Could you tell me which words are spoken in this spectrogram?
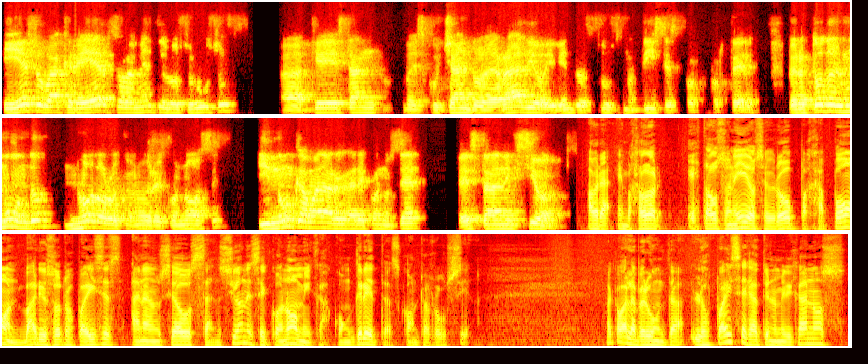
Y eso va a creer solamente los rusos Ah, que están escuchando la radio y viendo sus noticias por, por tele. Pero todo el mundo no lo reconoce y nunca van a reconocer esta anexión. Ahora, embajador, Estados Unidos, Europa, Japón, varios otros países han anunciado sanciones económicas concretas contra Rusia. Acaba la pregunta, ¿los países latinoamericanos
